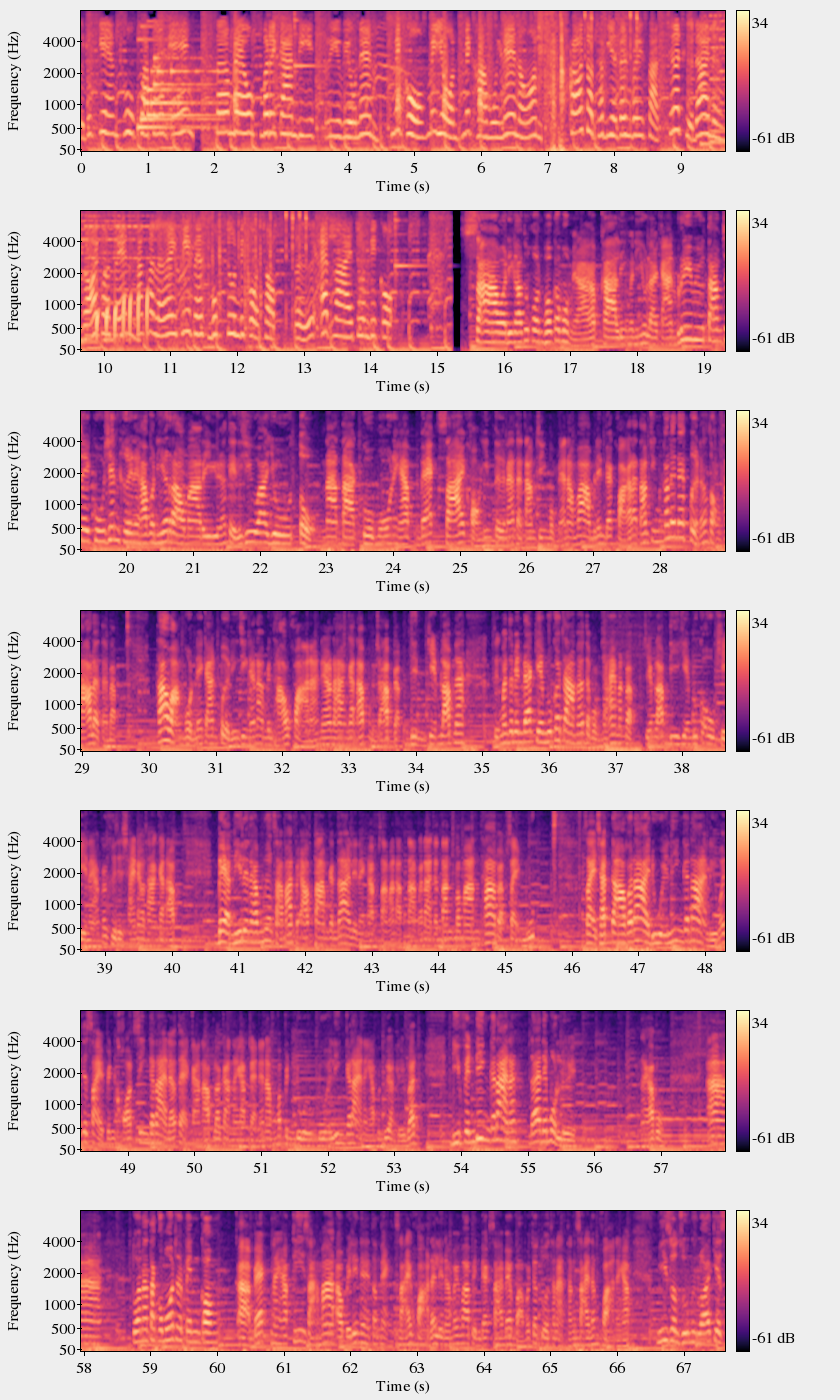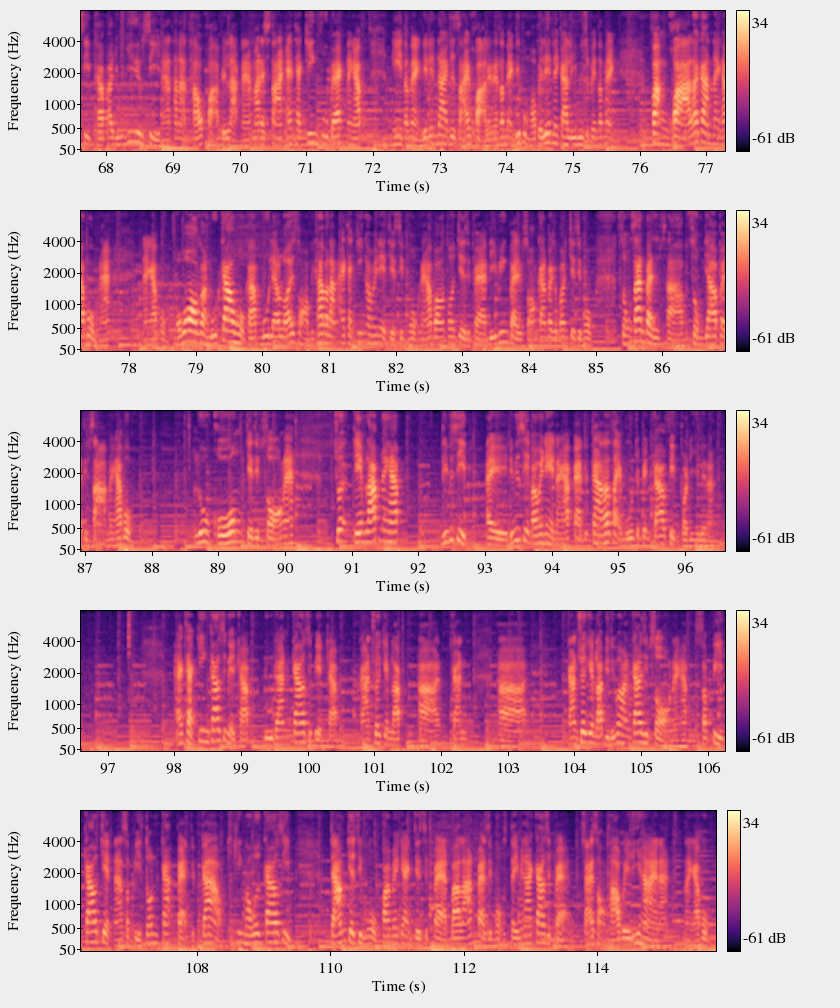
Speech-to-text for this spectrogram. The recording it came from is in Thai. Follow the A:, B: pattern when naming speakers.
A: อทุกเกมถูกกว่าเติมเอง เติมเริการดี รีวิวแน่น ไม่โกง ไม่โยน ไม่คามุยแน่นอน เพราะจดทะเบียนเป็นบริษัทเชื่อถือได้ 100%ทักมาเลยที่ Facebook จูนบิโกช็อปหรือแอดไลน์จูนบิโก
B: สวัสดีครับทุกคนพบกับผมนะครับคาริงวันนี้อยู่รายการรีวิวตามใจกูเช่นเคยนะครับ วันนี้เรามารีวิวนักเตะที่ชื่อว่ายูโตะนาตาโกโมนะครับแบ็กซ้ายของอินเตอร์นะแต่ตามจริงผมแนะนำว่ามันเล่นแบ็กขวาก็ได้ตามจริงมันก็เล่นได้เปิดทั้งสองเท้าแหละแต่แบบ ถ้าหวังผลในการเปิดจริงๆแนะนำเป็นเท้าขวานะแนวทางการอัพผมจะอัพแบบดินเกมรับนะถึงมันจะเป็นแบ็กเกมลุกก็จามนะแต่ผมจะให้มันแบบเกมรับดีเกมลุกก็โอเคนะครับก็คือจะใช้แนวทางการอัพแบบนี้เลยนะครับเพื่อนสามารถไปอัพตามกันได้เลยนะครับสามารถอัพตามกันได้จะตันประมาณถ้าแบบใส่บูทใส่ชัดดาวก็ได้ดูเอลิงก็ได้ หรือว่าจะใส่เป็นคอร์สซิ่งก็ได้แล้วแต่การอัพแล้วกันนะครับ แต่แนะนำว่าเป็นดูดูเอลลิงก็ได้นะครับเพื่อนๆหรือว่าดีเฟนดิ้งก็ได้นะ ได้ได้หมดเลยนะครับผมอ่า ตัวนาตาโกโมจะเป็นกองอแบ็กนะครับที่สามารถเอาไปเล่นในตำแหน่งซ้ายขวาได้เลยนะไม่ว่าเป็นแบ็กซ้ายแบ็กขวาเพราะเจ้าตัวถนัดทั้งซ้ายทั้งขวานะครับมีส่วนสูง 170 ครับ อายุ 24 นะถนัดเท้าขวาเป็นหลักนะมาในสไตล์ attacking fullback นะครับนี่ตำแหน่งที่เล่นได้คือซ้ายขวาเลยนะตำแหน่งที่ผมเอาไปเล่นในการรีวิวจะเป็นตำแหน่งฝั่งขวาแล้วกันนะครับผมนะนะครับผมโอเวอร์ก่อนบูท96 ครับ บูทแล้ว 102 มีค่าพลัง attacking awareness 76 นะครับ บอลทน 78 ดีวิ่ง 82 การไปกับบอล76 ส่งสั้น 83 ส่งยาว 83 นะครับผม ลูกโค้ง 72 นะช่วยเกมรับนะครับดิฟิสิบไอ้ดิฟิสิบเอาเวเนตนะครับ 89 ถ้าใส่บูจะเป็น 90 พอดีเลยนะ Attacking 91 ครับ ดูดัน 91 ครับ การช่วยเกมรับอ่าการอ่าการช่วยเกมรับอยู่ที่ประมาณ 92 นะครับ สปีด 97 นะ สปีดต้น 89 Kicking Power 90จัมป์76 ความแข็งแกร่ง 78 บาลานซ์ 86 สเตมิน่า 98 ใช้ 2 เท้าเวลี่ไฮนะ นะครับผม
